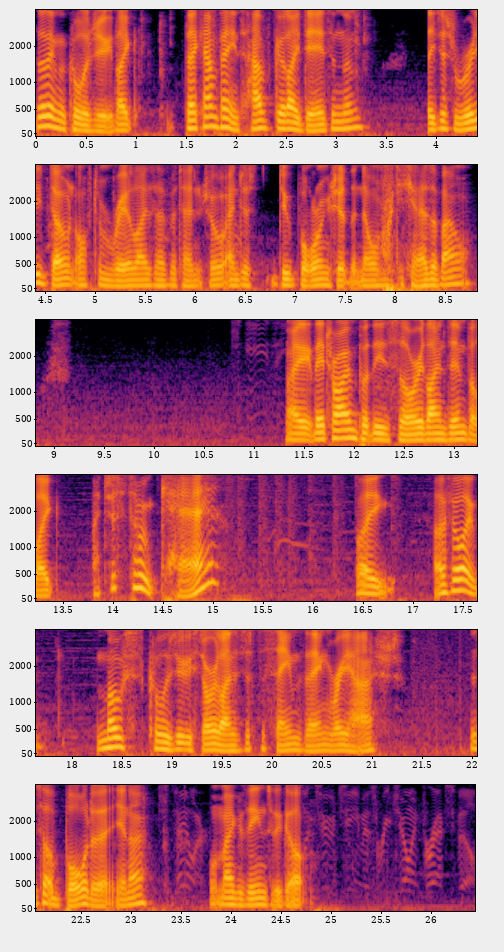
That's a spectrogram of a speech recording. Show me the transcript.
The thing with Call of Duty, like, their campaigns have good ideas in them. They just really don't often realize their potential and just do boring shit that no one really cares about. Like, they try and put these storylines in, but, like, I just don't care. Like, I feel like most Call of Duty storylines is just the same thing, rehashed. I'm sort of bored of it, you know? What magazines we got? Is rejoined for exfil.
